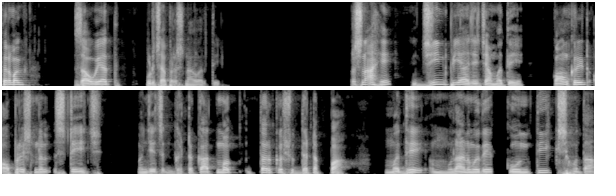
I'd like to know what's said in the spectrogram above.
तर मग जाऊयात पुढच्या प्रश्नावरती. प्रश्न आहे जीन पियाजेच्या मते कॉन्क्रीट ऑपरेशनल स्टेज म्हणजेच घटकात्मक तर्कशुद्ध टप्पा मध्ये मुलांमध्ये कोणती क्षमता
